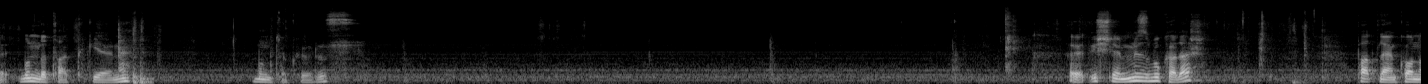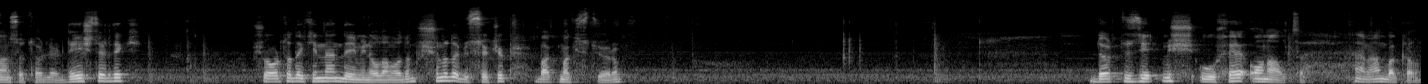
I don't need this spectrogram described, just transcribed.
Evet, bunu da taktık yerine. Bunu takıyoruz. Evet işlemimiz bu kadar. Patlayan kondansatörleri değiştirdik. Şu ortadakinden de emin olamadım. Şunu da bir söküp bakmak istiyorum. 470 UF 16. Hemen bakalım.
